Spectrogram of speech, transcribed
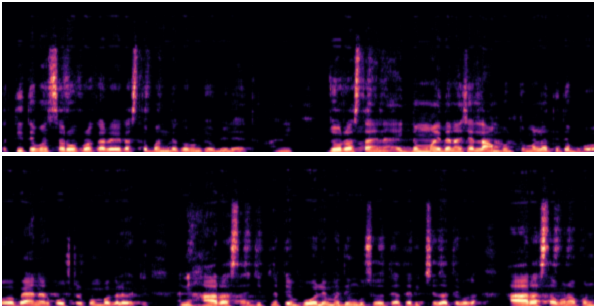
तर तिथे पण सर्व प्रकारे रस्ते बंद करून ठेवलेले आहेत. आणि जो रस्ता आहे ना एकदम मैदानाच्या लांबून तुम्हाला तिथे बॅनर पोस्टर पण बघायला भेटेल. आणि हा रस्ता आहे जिथनं टेम्पोवाले घुसत होते आता रिक्षा जाते बघा. हा रस्ता पण आपण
